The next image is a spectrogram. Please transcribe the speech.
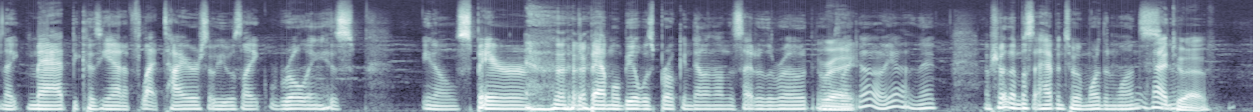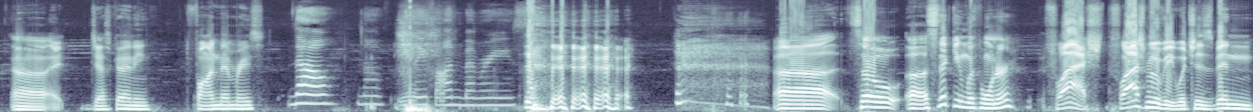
like mad because he had a flat tire, so he was like rolling his you know spare. and the Batmobile was broken down on the side of the road. And I was Right. like oh yeah, that, I'm sure that must have happened to him more than once. had you to know? have. Uh, Jessica, any fond memories? No, no, really fond memories. uh, so uh, sticking with Warner, Flash, the Flash movie, which has been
